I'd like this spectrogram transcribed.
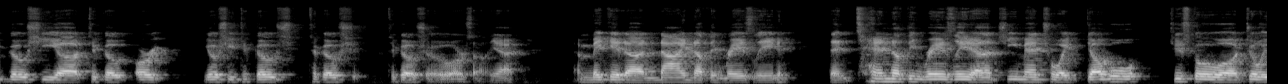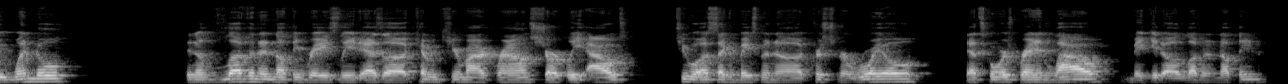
Yugoshi uh to go or Yoshi to go to go to go show or something, yeah. And make it a nine nothing Rays lead. Then ten nothing Rays lead and a Ji-Man Choi double to score uh, Joey Wendle. Then eleven and nothing Rays lead as uh Kevin Kiermaier grounds sharply out to uh second baseman uh Christian Arroyo. That scores Brandon Lowe, make it uh, eleven and nothing.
